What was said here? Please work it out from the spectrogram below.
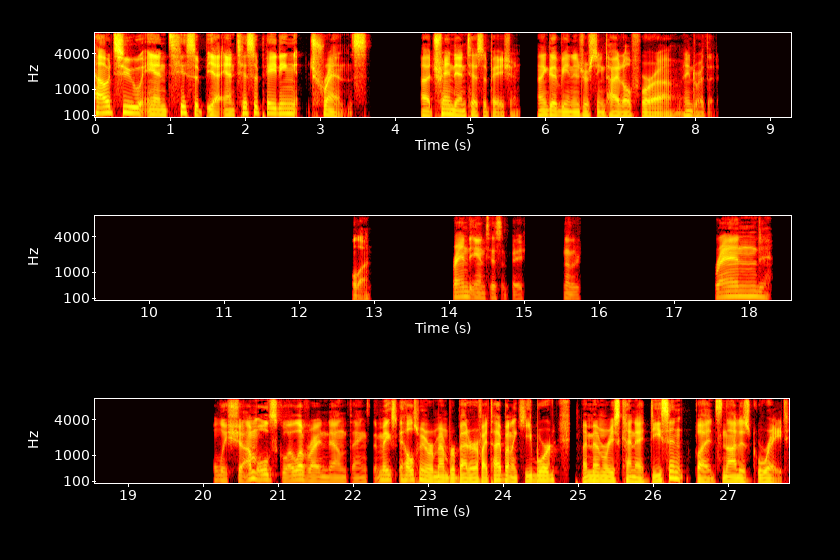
how to anticipate yeah, anticipating trends. Uh trend anticipation. I think that'd be an interesting title for uh I need to write that. Hold on. Trend anticipation. Another trend Holy shit, I'm old school. I love writing down things. It makes it helps me remember better. If I type on a keyboard, my memory's kind of decent, but it's not as great.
